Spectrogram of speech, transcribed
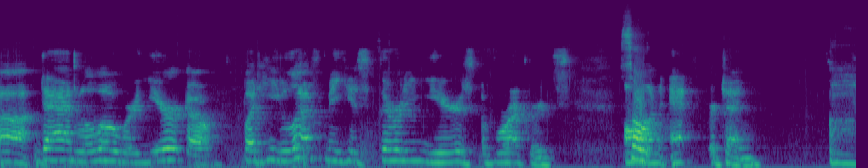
uh, died a little over a year ago, but he left me his 30 years of records So- on aspartame.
